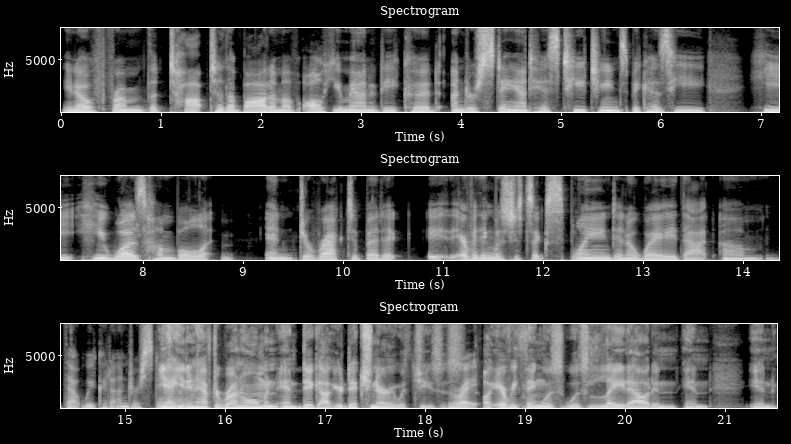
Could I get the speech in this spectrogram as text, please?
you know from the top to the bottom of all humanity could understand his teachings because he he he was humble and direct, but it it, everything was just explained in a way that um, that we could understand. Yeah, you didn't have to run home and, and dig out your dictionary with Jesus. Right. Uh, Everything was was laid out in in in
